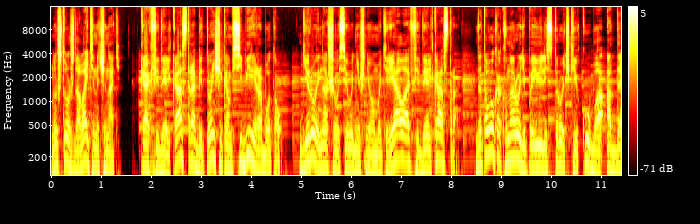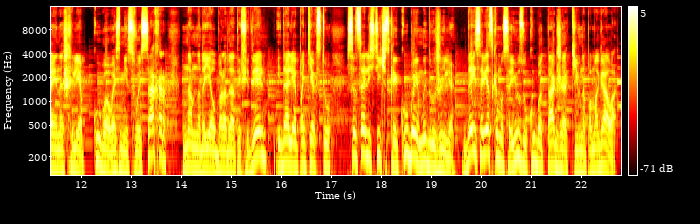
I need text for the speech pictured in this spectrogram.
Ну что ж, давайте начинать. Как Фидель Кастро бетонщиком в Сибири работал. Герой нашего сегодняшнего материала Фидель Кастро. До того, как в народе появились строчки «Куба, отдай наш хлеб», «Куба, возьми свой сахар», «Нам надоел бородатый Фидель» и далее по тексту «Социалистической Кубой мы дружили». Да и Советскому Союзу Куба также активно помогала –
